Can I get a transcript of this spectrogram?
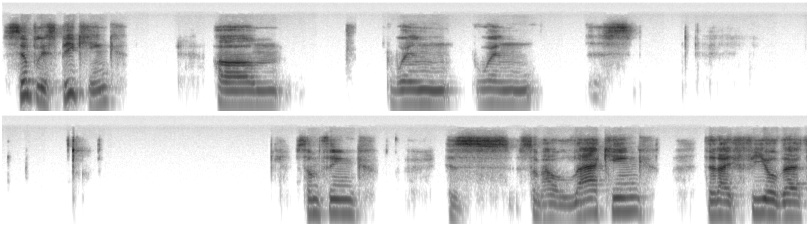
Simply speaking, um, when when something is somehow lacking that I feel that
